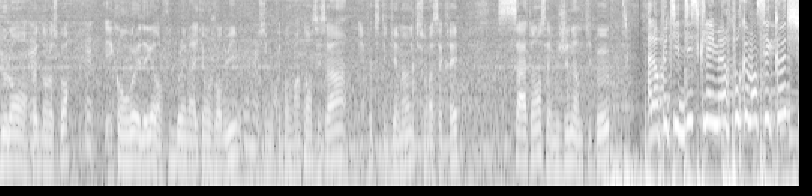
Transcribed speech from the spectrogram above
violents en fait dans le sport. Et quand on voit les dégâts dans le football américain aujourd'hui, je me dis mais en fait dans 20 ans c'est ça, et en fait c'est des gamins qui sont massacrés. Ça a tendance à me gêner un petit peu. Alors petit disclaimer pour commencer coach,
